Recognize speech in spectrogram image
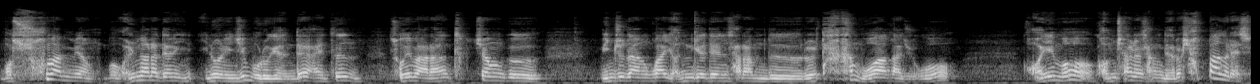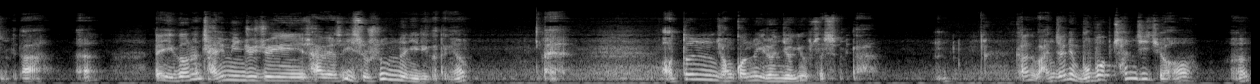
뭐 수만 명, 뭐 얼마나 되는 인원인지 모르겠는데 하여튼 소위 말하는 특정 그 민주당과 연계된 사람들을 다 모아가지고 거의 뭐 검찰을 상대로 협박을 했습니다. 어? 근데 이거는 자유민주주의 사회에서 있을 수 없는 일이거든요. 예. 어떤 정권도 이런 적이 없었습니다. 음? 그러니까 완전히 무법천지죠. 어?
